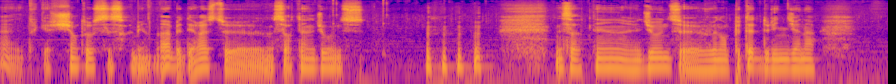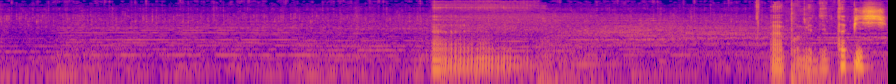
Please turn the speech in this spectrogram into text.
Ah, des trucs à chiantos, ça serait bien. Ah, bah des restes euh, certains Jones. certains euh, Jones euh, venant peut-être de l'Indiana. Euh... Ah, pour mettre des tapis.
